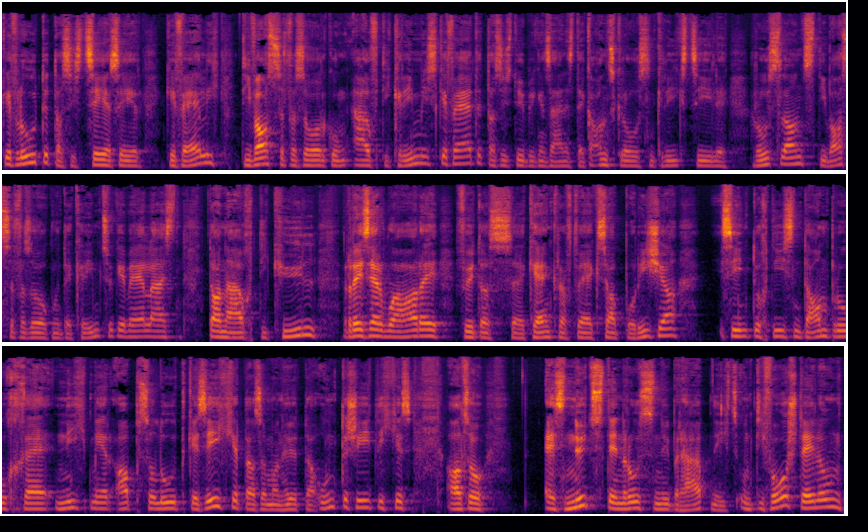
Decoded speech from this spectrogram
geflutet. Das ist sehr, sehr gefährlich. Die Wasserversorgung auf die Krim ist gefährdet. Das ist übrigens eines der ganz großen Kriegsziele Russlands, die Wasserversorgung der Krim zu gewährleisten. Dann auch die Kühlreservoire für das äh, Kernkraftwerk Saporizhia sind durch diesen Dammbruch äh, nicht mehr absolut gesichert. Also man hört da unterschiedliches. Also es nützt den Russen überhaupt nichts. Und die Vorstellung,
